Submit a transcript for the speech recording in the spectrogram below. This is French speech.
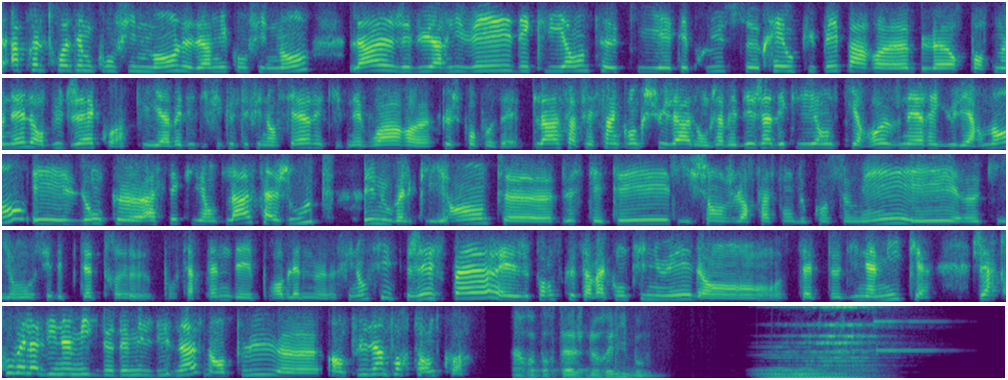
après, le troisième confinement, le dernier confinement, là j'ai vu arriver des clientes qui étaient plus préoccupées par euh, leur porte-monnaie, leur budget, quoi, qui avaient des difficultés financières et qui venaient voir euh, ce que je proposais. Ça fait cinq ans que je suis là, donc j'avais déjà des clientes qui revenaient régulièrement. Et donc euh, à ces clientes-là s'ajoutent les nouvelles clientes euh, de cet été qui changent leur façon de consommer et euh, qui ont aussi peut-être pour certaines des problèmes financiers. J'espère et je pense que ça va continuer dans cette dynamique. J'ai retrouvé la dynamique de 2019 mais en plus en plus importante quoi. Un reportage d'Aurélie Beau.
